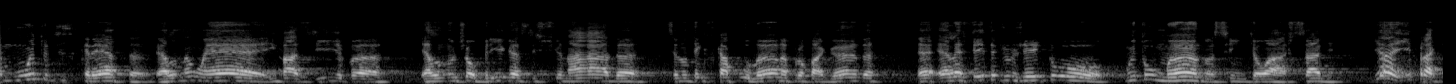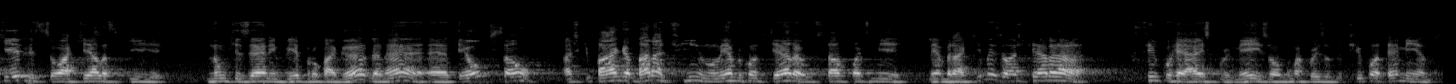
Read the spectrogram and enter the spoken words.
é muito discreta, ela não é invasiva, ela não te obriga a assistir nada, você não tem que ficar pulando a propaganda. É, ela é feita de um jeito muito humano, assim, que eu acho, sabe? E aí, para aqueles ou aquelas que não quiserem ver propaganda, né, é, tem a opção. Acho que paga baratinho, não lembro quanto que era, o Gustavo pode me lembrar aqui, mas eu acho que era cinco reais por mês ou alguma coisa do tipo, ou até menos.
